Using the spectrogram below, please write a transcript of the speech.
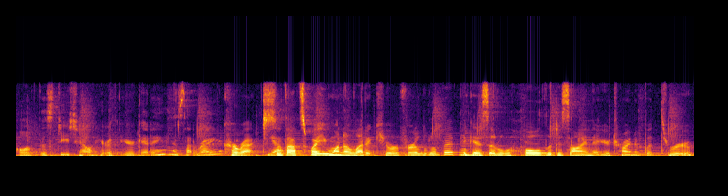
all of this detail here that you're getting. Is that right? Correct. Yeah. So that's why you want to let it cure for a little bit mm-hmm. because it'll hold the design that you're trying to put through.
